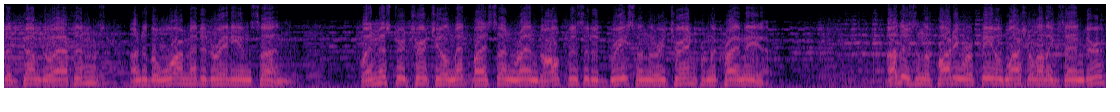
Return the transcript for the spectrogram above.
Had come to Athens under the warm Mediterranean sun when Mr. Churchill met my son Randolph visited Greece on the return from the Crimea. Others in the party were Field Marshal Alexander,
